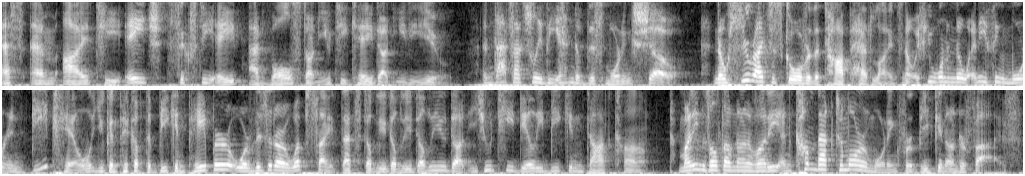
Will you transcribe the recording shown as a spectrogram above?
S-M-I-T-H, 68 at vols.utk.edu. And that's actually the end of this morning's show. Now, here I just go over the top headlines. Now, if you want to know anything more in detail, you can pick up the Beacon paper or visit our website. That's www.utdailybeacon.com. My name is Altaf Nanavati, and come back tomorrow morning for Beacon Under 5.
